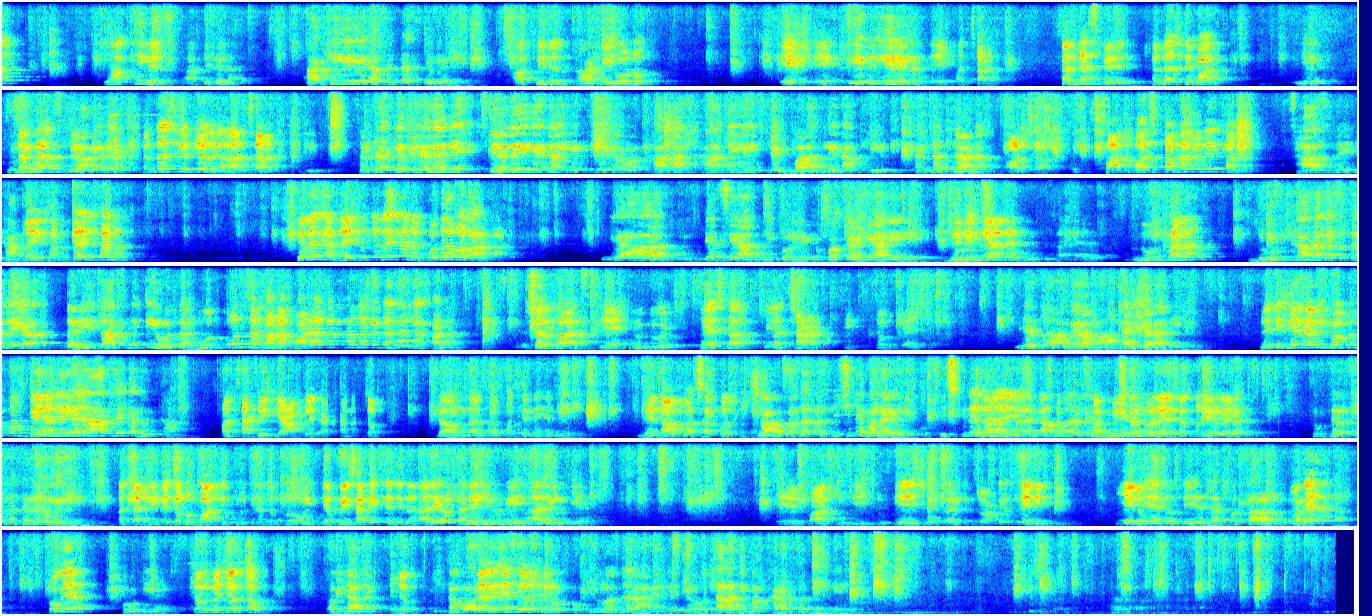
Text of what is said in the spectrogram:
या आखी लेना आखी लेना आखी लेना संडास के पहले। आखी लेना आखी दोनों। एक एक। एक ही लेना एक अच्छा। संडास पहले संडास के बाद। ये संडास के संडास के पहले अच्छा जी। संडास के पहले ने पहले ही लेना एक लेना और खाना खाने के बाद लेना फिर संडास जाना। अच्छा खाना में नहीं खाना? छाछ नहीं खाना। नहीं खाना दही खाना? चलेगा दही तो चलेगा ना खोदा वाला आता है। यार तुम कैसे आदमी को लेकर पकड़ के आए? लेकिन मेरा दूध खाना? दूध खाना का तो चलेगा दही छाछ में की होता है? दूध कौन सा खाना? पाड़ा का खाना का गधर का खाना? शरबत भैंस नु दूध। भैंस का? अच्छा चलो भैंस ये सारा मेरा माथा ही चढ़ा दिया। लेकिन मैं कभी डॉक्टर पास गया नहीं। है आप ले का दूध था। अच्छा ठीक है आप ले का खाना चलो। गाँव ना सरपंच नहीं है। मैं गाँव का सरपंच हूँ। गाँव का सरपंच किसी ने बनाया उसको? किसने बनाया? सब मिलकर बनाया सरपंच बनाया। तुम जब तुम्हें चले हुए नहीं अच्छा ठीक है चलो बात ही पूरी खत्म करो इतना पैसा कितने देना अरे और बीस रुपये आज रुपया मेरे पास तू बीस रुपये सौ कलर की चॉकलेट लेनी थी ये लो ये दो दे सब पता ताला हो गया हो गया हो गया चलो मैं चलता हूँ अब जा सकते चल चलो लोग को क्यों अंदर आने देते हो सारा दिमाग खराब कर देते हैं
